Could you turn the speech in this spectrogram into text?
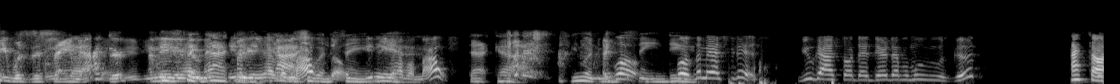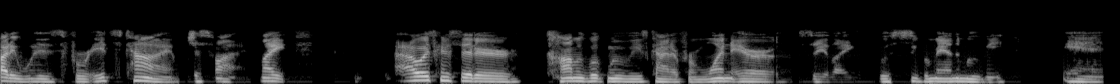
He was the same actor. I mean, the same actor. He didn't have a mouth though. He didn't yeah. have a mouth. That guy, he wouldn't be Well, the same dude. well, let me ask you this: You guys thought that Daredevil movie was good? I thought it was for its time just fine. Like I always consider comic book movies kind of from one era, say like with Superman the movie, and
